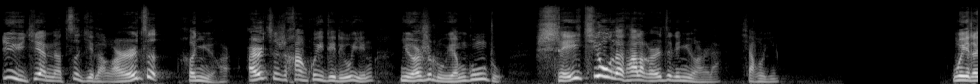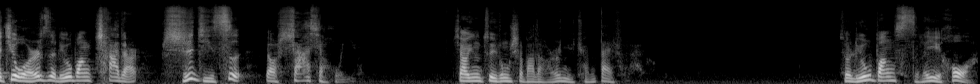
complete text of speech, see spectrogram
遇见了自己的儿子和女儿，儿子是汉惠帝刘盈，女儿是鲁元公主。谁救了他的儿子跟女儿呢？夏侯婴。为了救儿子，刘邦差点十几次要杀夏侯婴。夏侯婴最终是把他儿女全带出来说。刘邦死了以后啊，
